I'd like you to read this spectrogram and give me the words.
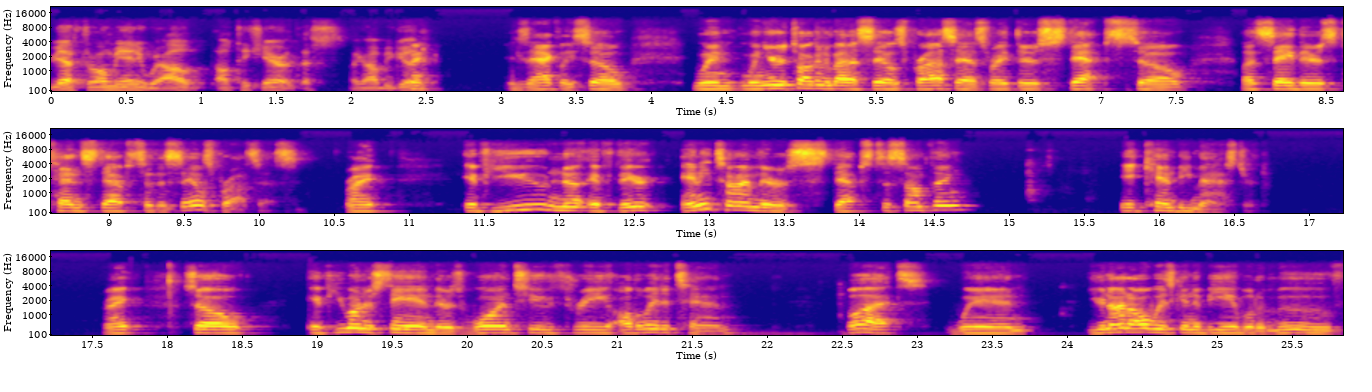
yeah, throw me anywhere. I'll I'll take care of this. Like I'll be good. Exactly. So when when you're talking about a sales process, right? There's steps. So let's say there's 10 steps to the sales process, right? If you know if there anytime there's steps to something, it can be mastered. Right. So if you understand there's one, two, three, all the way to 10, but when you're not always going to be able to move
